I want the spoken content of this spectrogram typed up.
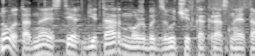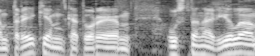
Ну вот одна из тех гитар, может быть, звучит как раз на этом треке, которая установила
